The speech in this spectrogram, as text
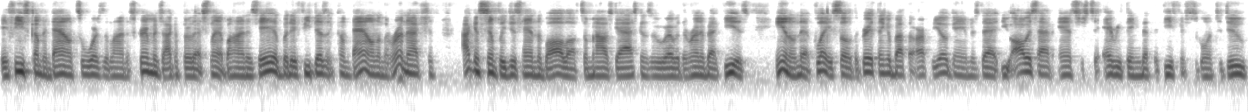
if he's coming down towards the line of scrimmage, I can throw that slant behind his head. But if he doesn't come down on the run action, I can simply just hand the ball off to Myles Gaskins or whoever the running back is in on that play. So the great thing about the RPO game is that you always have answers to everything that the defense is going to do.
